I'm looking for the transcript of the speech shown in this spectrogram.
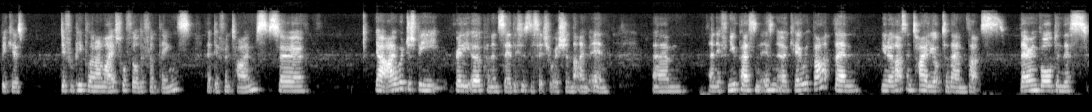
Because different people in our lives fulfill different things at different times. So, yeah, I would just be really open and say, this is the situation that I'm in. Um, and if new person isn't okay with that, then you know that's entirely up to them. That's they're involved in this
